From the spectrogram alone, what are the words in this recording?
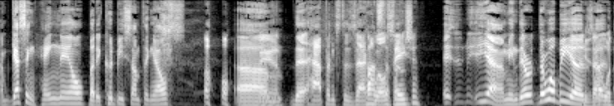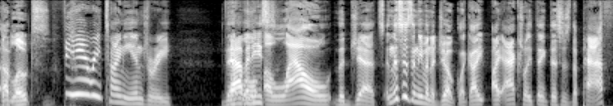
I'm guessing hangnail, but it could be something else Oh, um, that happens to Zach. Wilson. It, yeah, I mean there there will be a, a- with the bloats. very tiny injury that Cavities? will allow the Jets, and this isn't even a joke. Like I, I actually think this is the path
